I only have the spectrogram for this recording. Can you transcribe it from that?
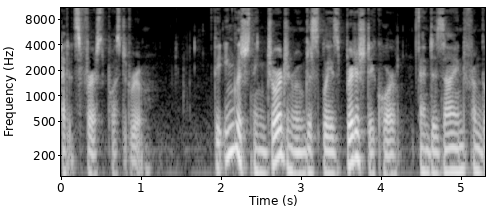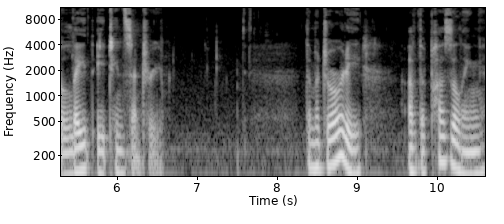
at its first posted room. The English themed Georgian Room displays British decor and designed from the late 18th century. The majority of the puzzling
